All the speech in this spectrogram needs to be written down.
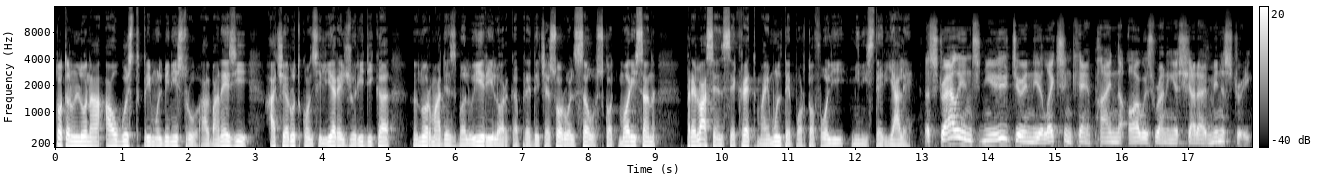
Tot în luna august, primul ministru albanezii a cerut consiliere juridică în urma dezvăluirilor că predecesorul său, Scott Morrison, preluase în secret mai multe portofolii ministeriale. Australians knew during the election campaign that I was running a shadow ministry.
